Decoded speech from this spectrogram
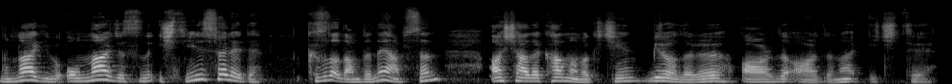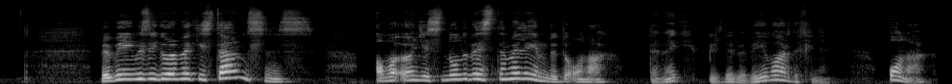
bunlar gibi onlarcasını içtiğini söyledi. Kızıl adam da ne yapsın? Aşağıda kalmamak için biraları ardı ardına içti. Bebeğimizi görmek ister misiniz? Ama öncesinde onu beslemeliyim dedi Onak. Demek bir de bebeği vardı Fin'in. Onak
